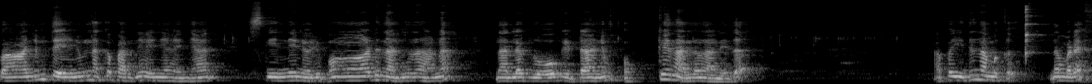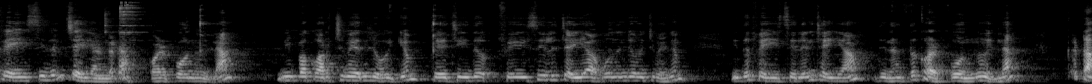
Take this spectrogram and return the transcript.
പാലും തേനും എന്നൊക്കെ പറഞ്ഞു കഴിഞ്ഞു കഴിഞ്ഞാൽ സ്കിന്നിന് ഒരുപാട് നല്ലതാണ്. നല്ല ഗ്ലോ കിട്ടാനും ഒക്കെ നല്ലതാണിത്. അപ്പം ഇത് നമുക്ക് നമ്മുടെ ഫേസിലും ചെയ്യാം കേട്ടോ. കുഴപ്പമൊന്നുമില്ല. ഇനിയിപ്പോൾ കുറച്ച് പേര് ചോദിക്കും ചേച്ചി ഇത് ഫേസിൽ ചെയ്യാമോ എന്നും ചോദിച്ചു വരും. ഇത് ഫേസിലും ചെയ്യാം. ഇതിനകത്ത് കുഴപ്പമൊന്നുമില്ല. കേട്ടോ.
